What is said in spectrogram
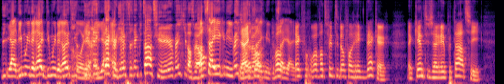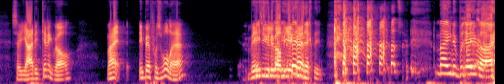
die, Ja, die moet je eruit, die moet je eruit die, gooien. die Rick Dekker, die heeft een reputatie hier, weet je dat wel? Dat zei ik niet. Weet je Ja, dat wel? zei ik niet. Dat wat, zei jij. Ik vroeg, wat, vindt u dan van Rick Dekker? Eh, Kent u zijn reputatie? Zo, ja, die ken ik wel. Maar ik ben voor Zwolle, hè? Weten jullie wel wie ik ben? zegt hij. Mijne Brema.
